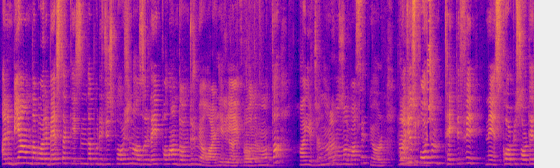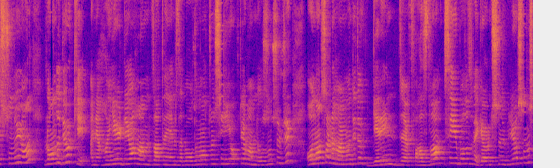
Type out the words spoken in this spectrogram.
Hani bir anda böyle 5 dakika içinde Polybius Potion hazırlayıp falan döndürmüyorlar Harry'i. Voldemort'a. Hayır canım Ha, ondan şey- bahsetmiyorum. Ha, Police öteki- Potion teklifi ne Scorpius ortaya sunuyor. Ronda diyor ki hani hayır diyor hem zaten elimizde Voldemort'un şeyi yok diyor hem de uzun sürecek. Ondan sonra Hermione diyor ki gereğince fazla sihirbazız ve görüntüsünü biliyorsunuz.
